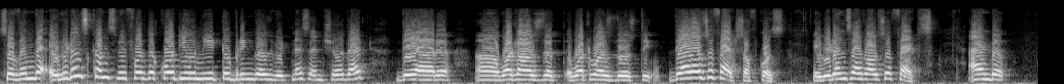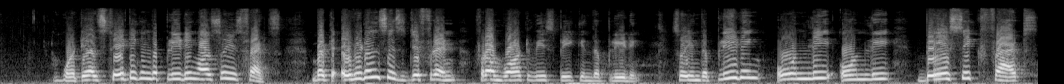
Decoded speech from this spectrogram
so when the evidence comes before the court, you need to bring those witness and show that they are uh, what was the what was those things. They are also facts, of course. Evidence are also facts, and uh, what you are stating in the pleading also is facts. But evidence is different from what we speak in the pleading. So in the pleading only only basic facts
